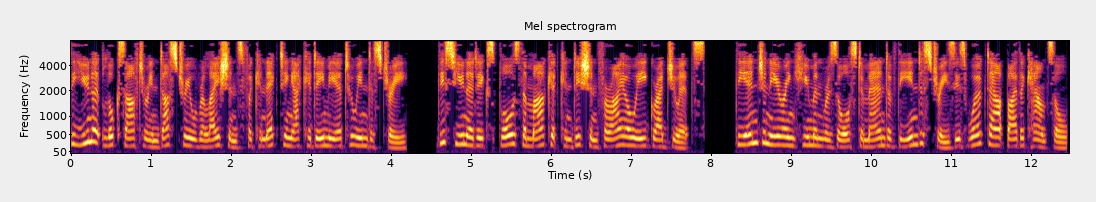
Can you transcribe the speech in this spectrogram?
The unit looks after industrial relations for connecting academia to industry. This unit explores the market condition for IOE graduates. The engineering human resource demand of the industries is worked out by the council.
